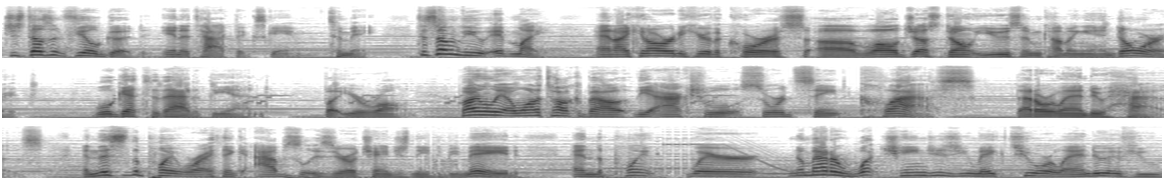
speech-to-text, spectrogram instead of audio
just doesn't feel good in a tactics game to me. To some of you, it might. And I can already hear the chorus of, well, just don't use him coming in. Don't worry. We'll get to that at the end. But you're wrong. Finally, I want to talk about the actual Sword Saint class that Orlandeau has. And this is the point where I think absolutely zero changes need to be made, and the point where no matter what changes you make to Orlandeau, if you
